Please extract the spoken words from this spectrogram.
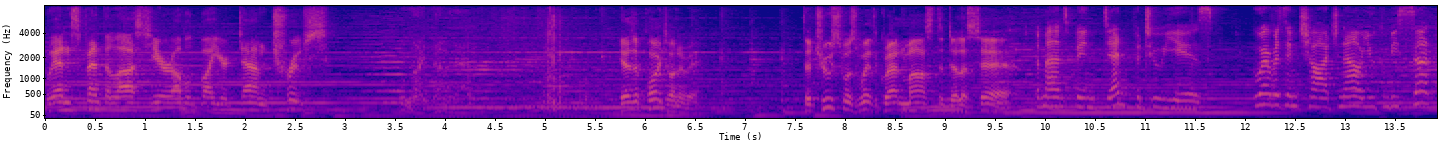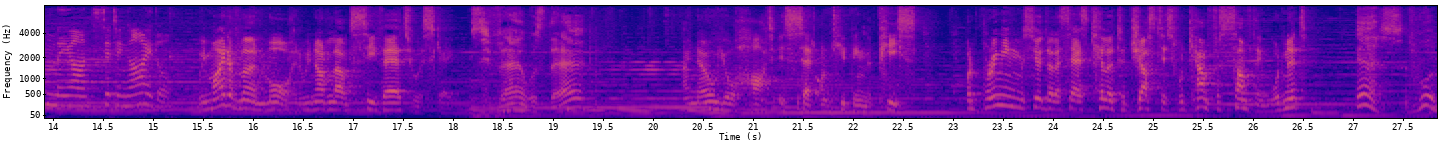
We hadn't spent the last year hobbled by your damn truce. You might know that. Here's a point, Honoré. The truce was with Grand Master de la Serre. The man's been dead for two years. Whoever's in charge now, you can be certain they aren't sitting idle. We might have learned more had we not allowed Sivert to escape. Sivert was there? I know your heart is set on keeping the peace, but bringing Monsieur de la Serre's killer to justice would count for something, wouldn't it? Yes, it would.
